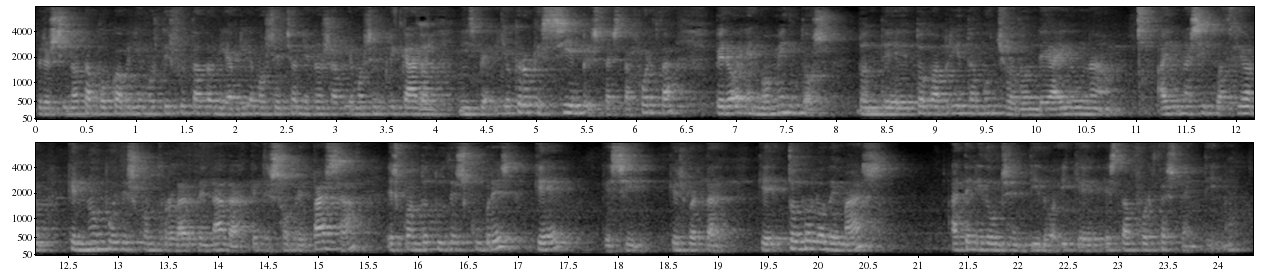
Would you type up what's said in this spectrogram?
pero si no tampoco habríamos disfrutado, ni habríamos hecho, ni nos habríamos implicado. Yo creo que siempre está esta fuerza, pero en momentos donde todo aprieta mucho, donde hay una, hay una situación que no puedes controlar de nada, que te sobrepasa, es cuando tú descubres que, que sí, que es verdad, que todo lo demás ha tenido un sentido y que esta fuerza está en ti. ¿no?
